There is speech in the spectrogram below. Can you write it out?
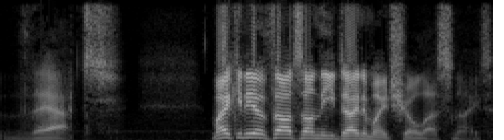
that. Mike, any other thoughts on the Dynamite show last night?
